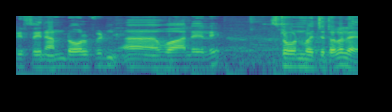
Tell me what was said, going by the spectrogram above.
ഡിസൈനാണ്. ഡോൾഫിൻ വാലയിൽ സ്റ്റോൺ വെച്ചിട്ടുള്ള അല്ലേ?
